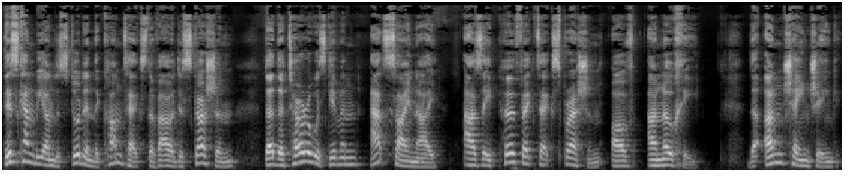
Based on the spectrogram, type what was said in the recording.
This can be understood in the context of our discussion that the Torah was given at Sinai as a perfect expression of Anochi, the unchanging,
